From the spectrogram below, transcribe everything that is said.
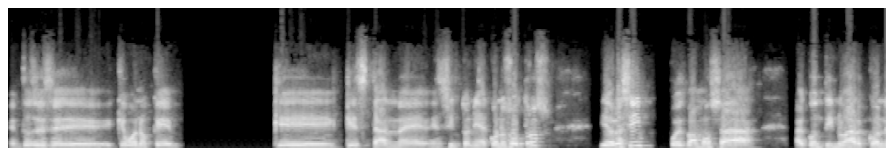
Entonces, eh, qué bueno que, que, están eh, en sintonía con nosotros. Y ahora sí, pues vamos a, a continuar con,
